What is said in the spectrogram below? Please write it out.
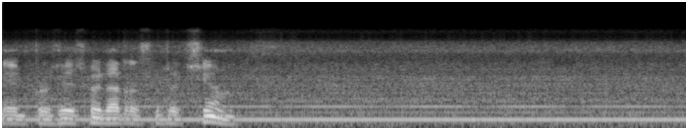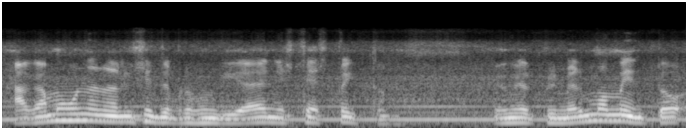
el proceso de la resurrección. Hagamos un análisis de profundidad en este aspecto. En el primer momento,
